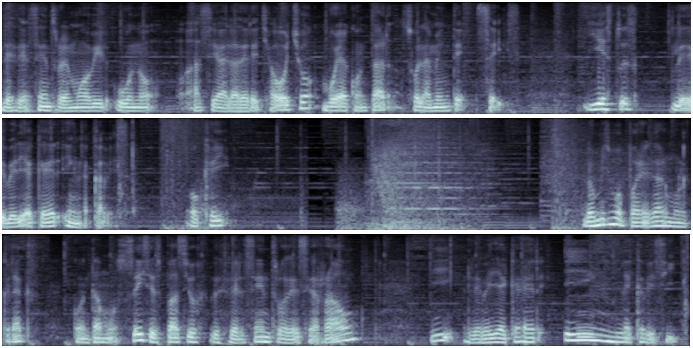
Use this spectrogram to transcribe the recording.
desde el centro del móvil 1 hacia la derecha 8, voy a contar solamente 6. Y esto es, le debería caer en la cabeza. ¿Ok? Lo mismo para el Armor Cracks, contamos 6 espacios desde el centro de ese round y debería caer en la cabecita.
